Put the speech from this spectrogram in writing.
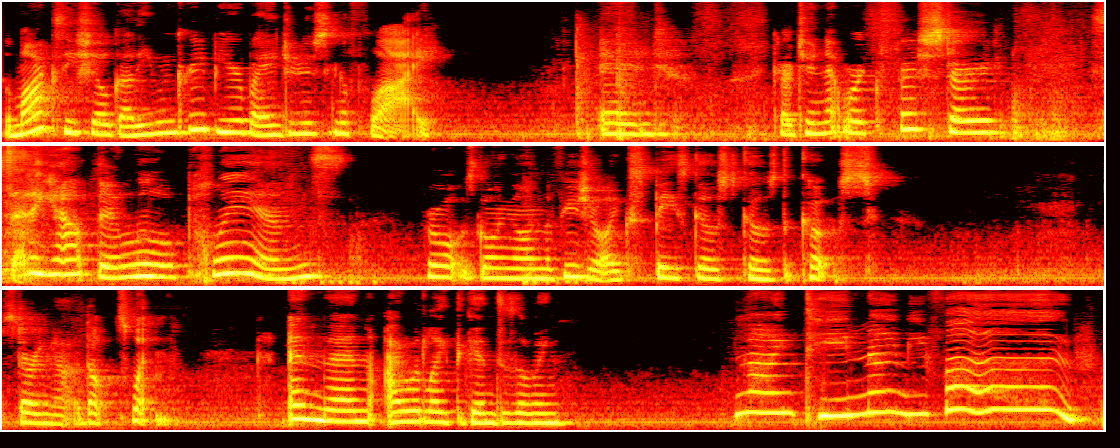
The Moxie show got even creepier by introducing a fly. And Cartoon Network first started setting out their little plans for what was going on in the future, like Space Ghost Coast to Coast, starting out Adult Swim. And then I would like to get into something 1995.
